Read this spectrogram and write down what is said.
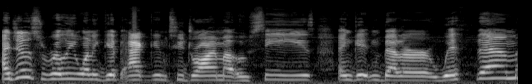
I just really want to get back into drawing my OCs and getting better with them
